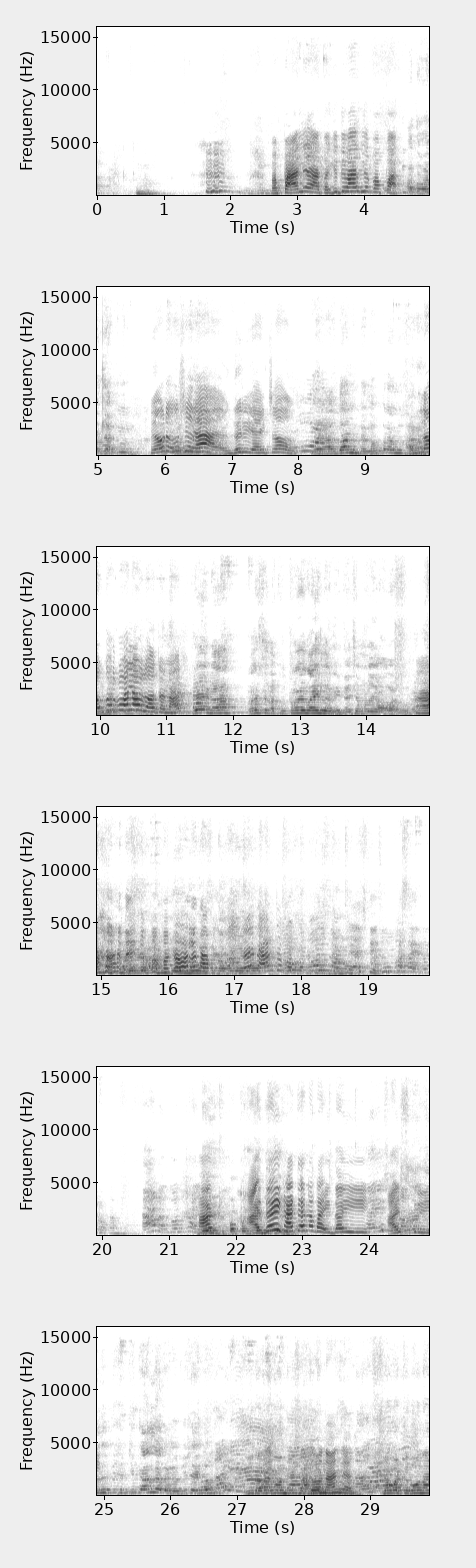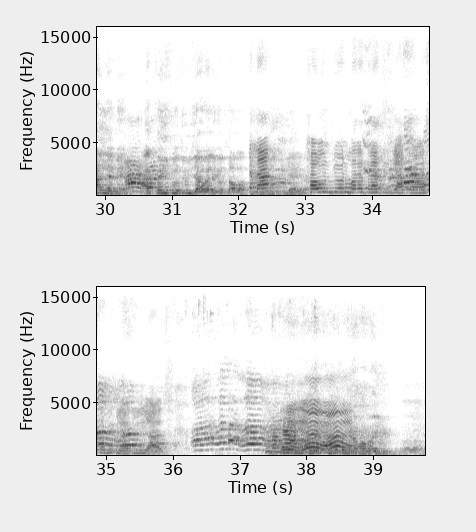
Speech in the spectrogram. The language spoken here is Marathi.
पप्पा आले आता. किती वाजले पप्पा? आता वाजले आपण एवढं उशिरा घरी यायचं. नाही, आज दहा मिनिटं. लवकर आलो सर. लवकर बोलावलं होतं ना? आज. ते आहे ना रस्त्याला कुत्रा राहिलं नाही त्याच्यामुळे यावं लागलं. हा, नाही तर पप्पा कवाला नाही तर आमचा पप्पा कवाला असते. दही, खाते ना बाई दही आईस्क्रीम. आणलं का दोन आणल्या शेवटच्या दोन आणल्या मी. इकलो तुम्ही जेवायला गेलो तवा. खाऊन पिऊन परत रात्रीची अकरा वाजता भूक लागली आज.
